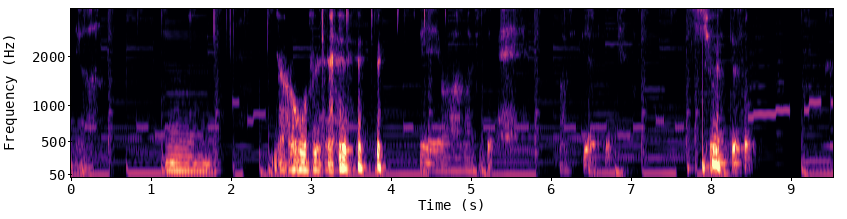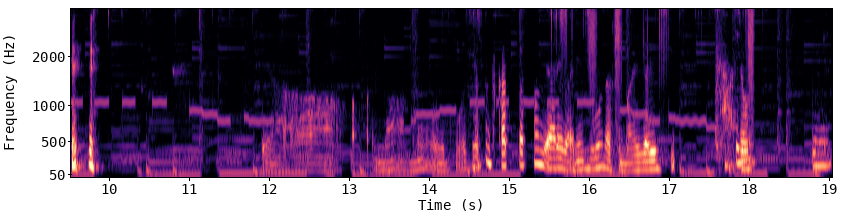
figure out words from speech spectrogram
いな。うん。うん。やろうぜ。ええわ、マジで。マジでやりたい。一生やってそう。いやー、まあもう、50分使っちゃったんであればね、ボーナス前借りし、多少、に、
